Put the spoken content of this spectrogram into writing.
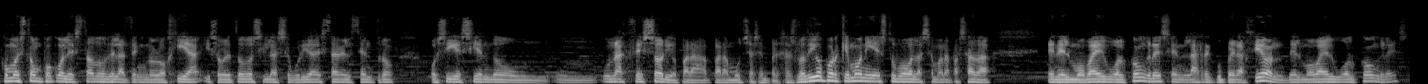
cómo está un poco el estado de la tecnología y sobre todo si la seguridad está en el centro o sigue siendo un, accesorio para, para, muchas empresas. Lo digo porque Moni estuvo la semana pasada en el Mobile World Congress, en la recuperación del Mobile World Congress,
